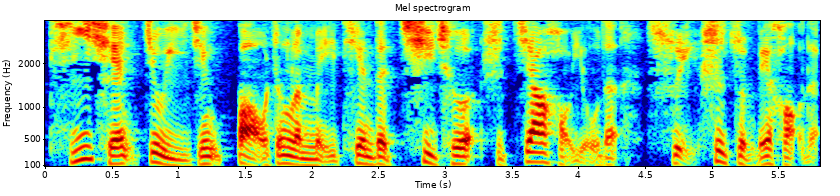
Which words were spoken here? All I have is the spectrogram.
提前就已经保证了每天的汽车是加好油的，水是准备好的，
